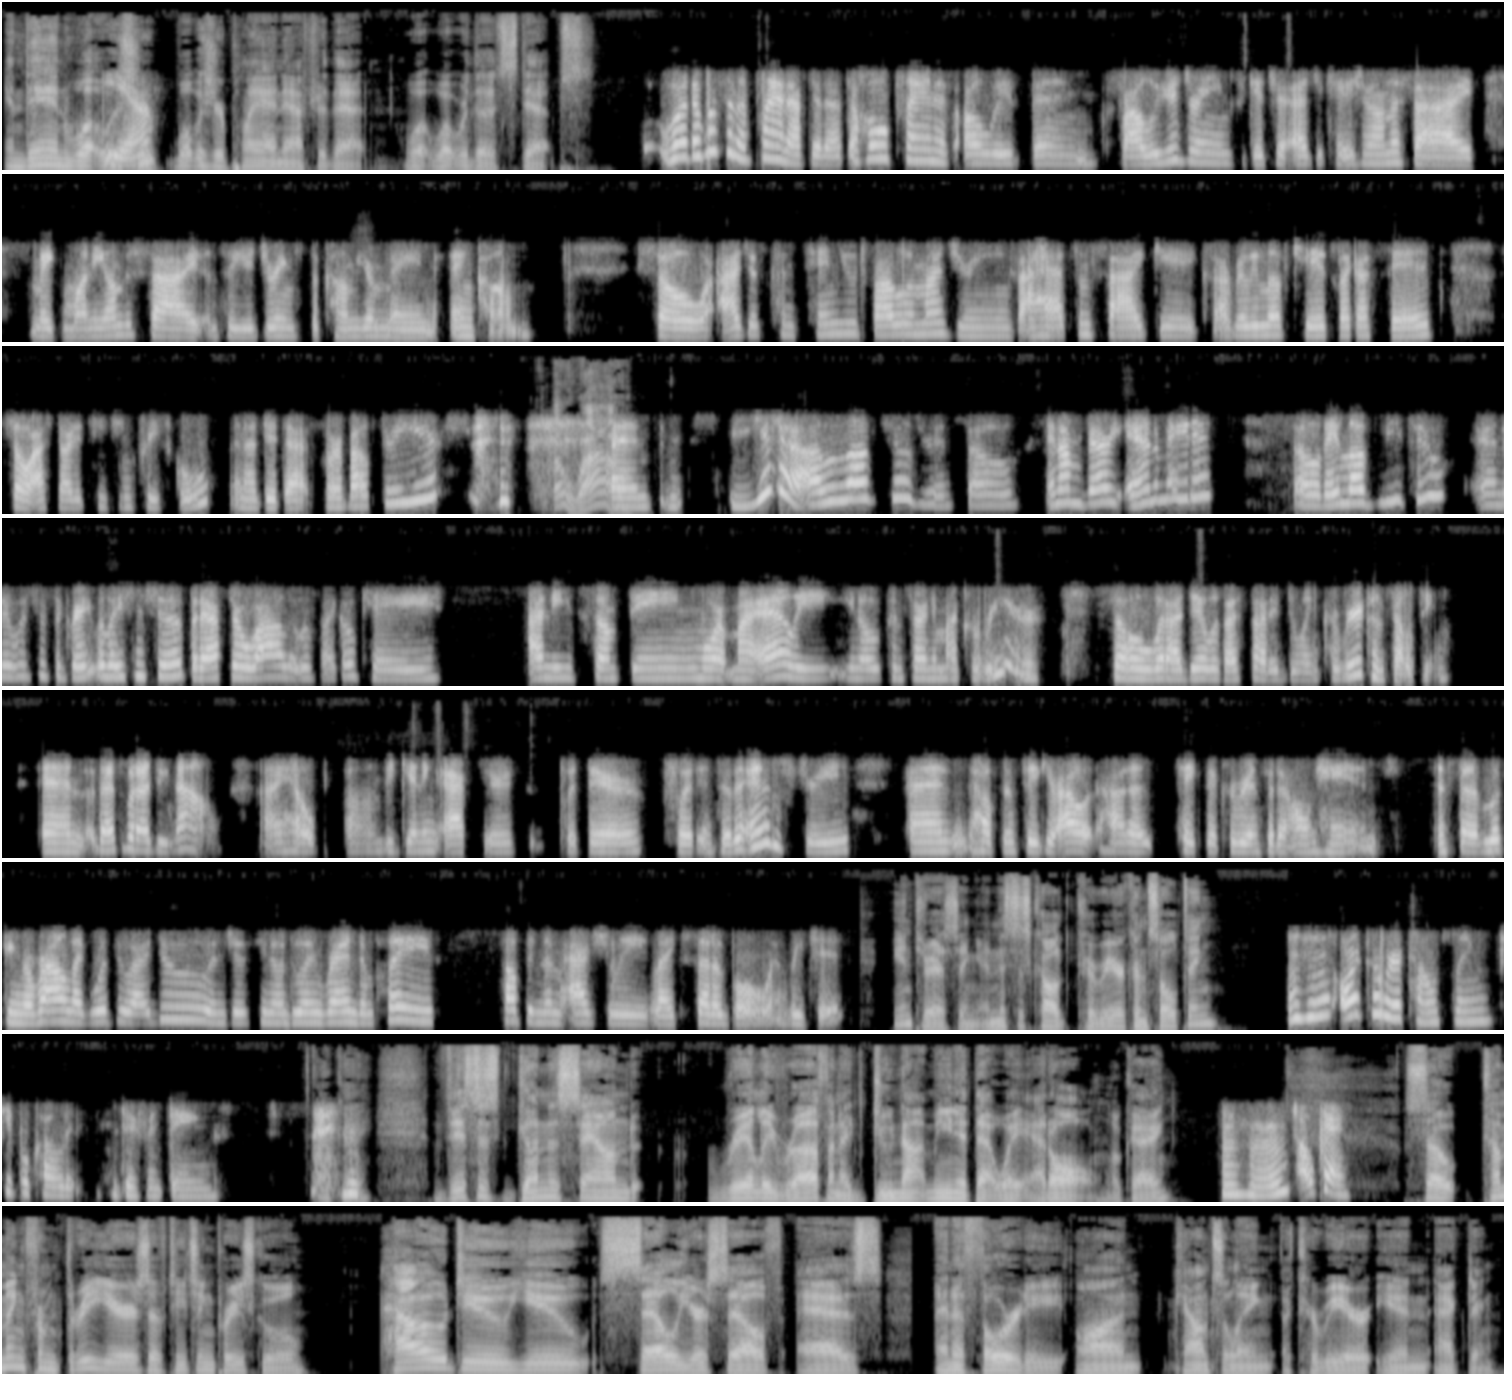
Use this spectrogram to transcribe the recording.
And then what was yeah. your what was your plan after that? What what were the steps? Well, there wasn't a plan after that. The whole plan has always been follow your dreams, get your education on the side, make money on the side until your dreams become your main income. So I just continued following my dreams. I had some side gigs. I really love kids, like I said. So I started teaching preschool, and I did that for about three years. oh wow! and yeah, I love children. So, and I'm very animated, so they loved me too. And it was just a great relationship. But after a while, it was like, okay, I need something more up my alley, you know, concerning my career. So what I did was I started doing career consulting. And that's what I do now. I help um, beginning actors put their foot into the industry and help them figure out how to take their career into their own hands instead of looking around like what do I do and just you know doing random plays, helping them actually like set a goal and reach it. Interesting. And this is called career consulting. Mm-hmm. Or career counseling. People call it different things. okay. This is gonna sound really rough, and I do not mean it that way at all. Okay. Mm-hmm. Okay. So, coming from three years of teaching preschool, how do you sell yourself as an authority on counseling a career in acting?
